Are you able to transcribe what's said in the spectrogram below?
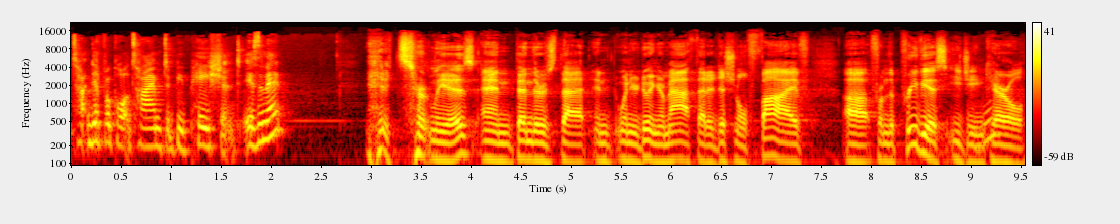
t- difficult time to be patient, isn't it? It certainly is. And then there's that, and when you're doing your math, that additional five uh, from the previous E. Jean mm-hmm. Carroll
